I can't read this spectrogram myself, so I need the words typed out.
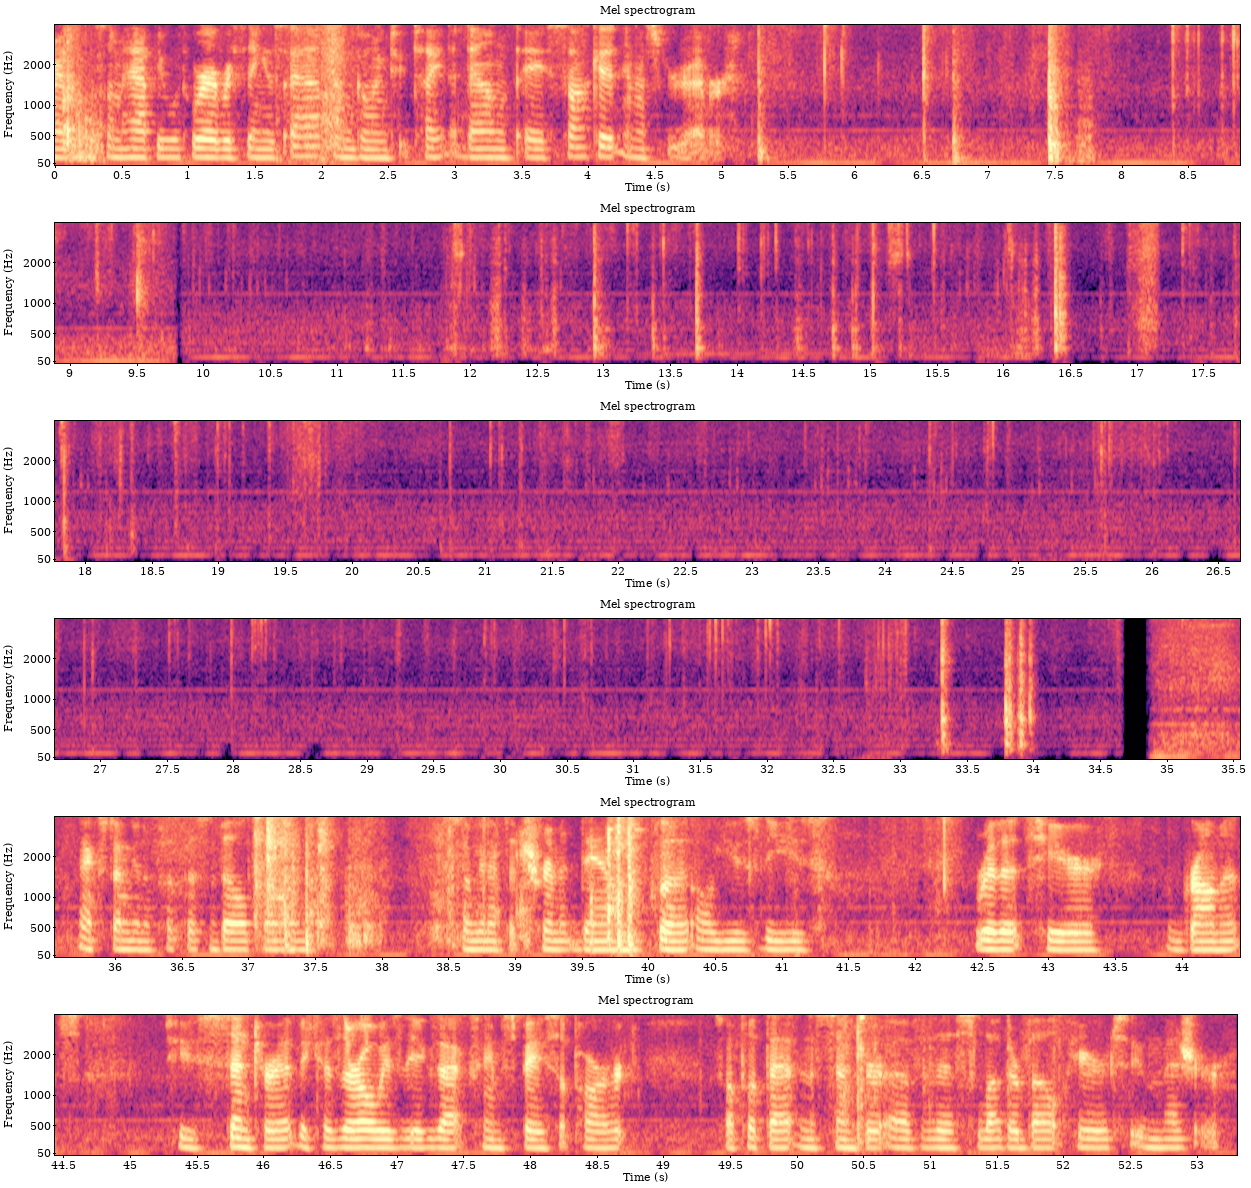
Alright, once I'm happy with where everything is at, I'm going to tighten it down with a socket and a screwdriver. Next I'm going to put this belt on, so I'm going to have to trim it down, but I'll use these rivets here, grommets, to center it because they're always the exact same space apart. So I'll put that in the center of this leather belt here to measure.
